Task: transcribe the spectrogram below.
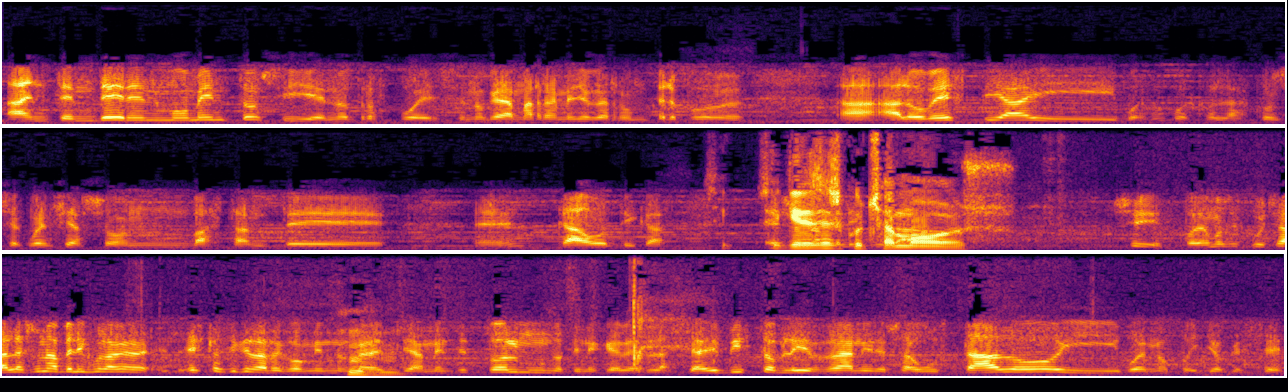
a entender en momentos y en otros pues no queda más remedio que romper por, a, lo bestia y bueno, pues con las consecuencias son bastante ¿eh? caóticas. si quieres escuchamos... Sí, podemos escucharla. Es una película, esta sí que la recomiendo uh todo el mundo tiene que verla. Si habéis visto Blade Runner os ha gustado y bueno, pues yo qué sé,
